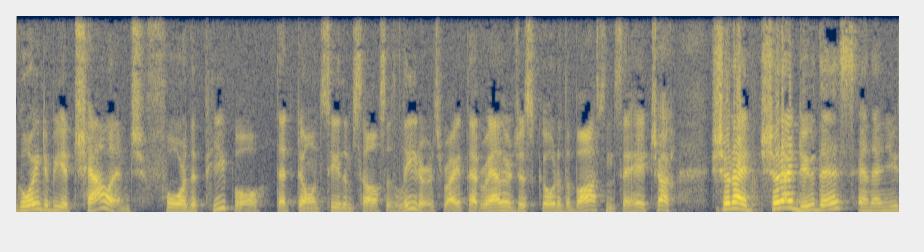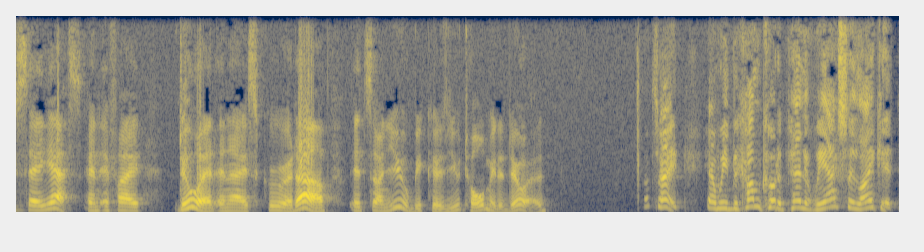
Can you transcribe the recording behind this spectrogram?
going to be a challenge for the people that don't see themselves as leaders, right? That rather just go to the boss and say, "Hey, Chuck, should I should I do this?" And then you say yes. And if I do it and I screw it up, it's on you because you told me to do it. That's right. Yeah, we become codependent. We actually like it.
